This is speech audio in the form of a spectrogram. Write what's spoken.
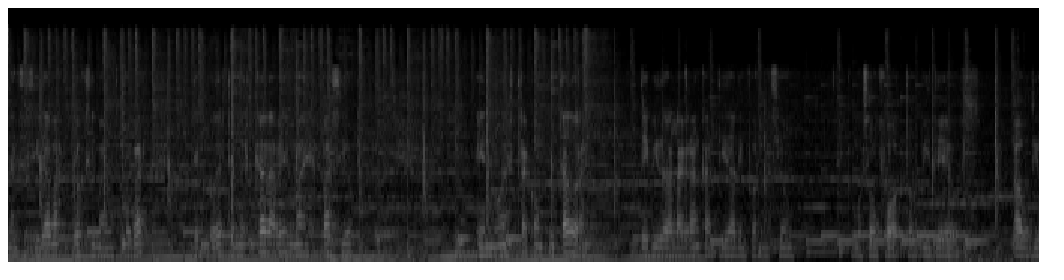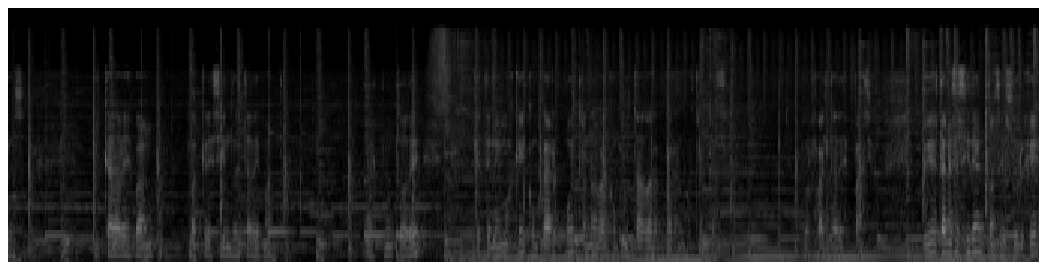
la necesidad más próxima a nuestro hogar de poder tener cada vez más espacio en nuestra computadora debido a la gran cantidad de información como son fotos, videos, audios y cada vez van, va creciendo esta demanda al punto de que tenemos que comprar otra nueva computadora para nuestra casa por falta de espacio. Debido a esta necesidad entonces surge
